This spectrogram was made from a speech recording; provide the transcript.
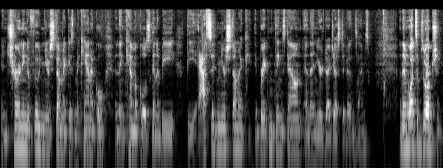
and churning of food in your stomach is mechanical, and then chemical is going to be the acid in your stomach breaking things down, and then your digestive enzymes. And then what's absorption?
